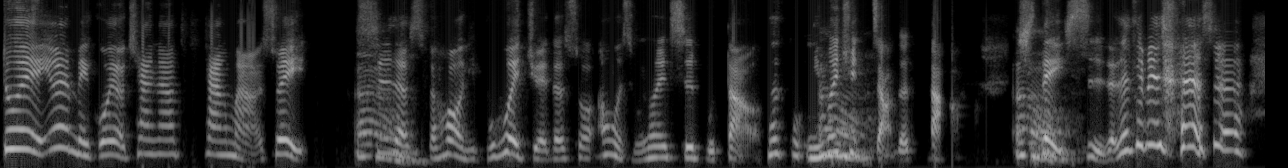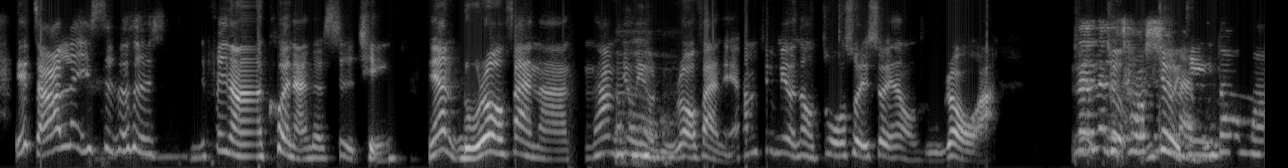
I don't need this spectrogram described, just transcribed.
对，因为美国有 China Town 嘛，所以吃的嗯时候你不会觉得说啊，我什么东西吃不到，那你会去嗯找得到是嗯类似的。在这边真的是你找到类似都是非常困难的事情。你看卤肉饭啊，他们就没有卤嗯肉饭的、他们就没有那种剁碎碎那种卤肉啊，那那就个超市买不到吗？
